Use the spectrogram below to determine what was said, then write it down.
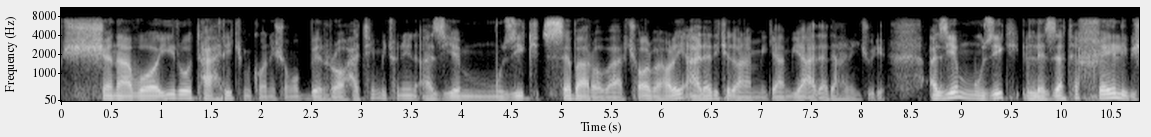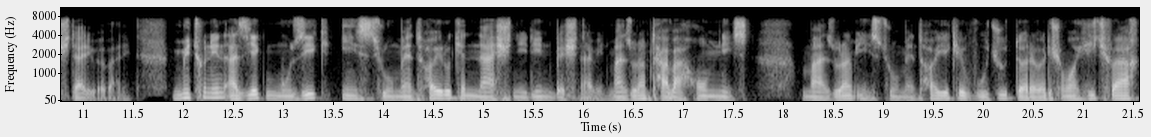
شنوایی رو تحریک می‌کنه شما به راحتی می‌تونین از یه موزیک سه برابر چهار برابر حالا این عددی که دارم میگم یه عدد همینجوری از یه موزیک لذت خیلی بیشتری ببرین. می‌تونین از یک موزیک instrument هایی رو که نشنیدین بشنوین. منظورم توهم نیست. منظورم instrument هایی که وجود داره ولی شما هیچ وقت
